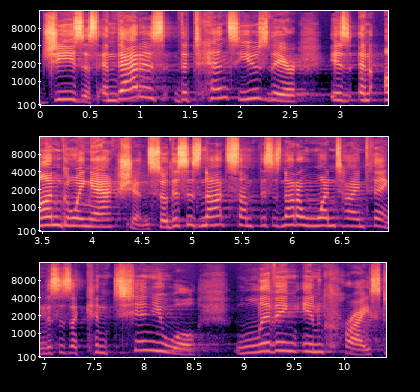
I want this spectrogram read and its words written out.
Jesus. And that is the tense used there is an ongoing action. So this is not some this is not a one-time thing. This is a continual living in Christ,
